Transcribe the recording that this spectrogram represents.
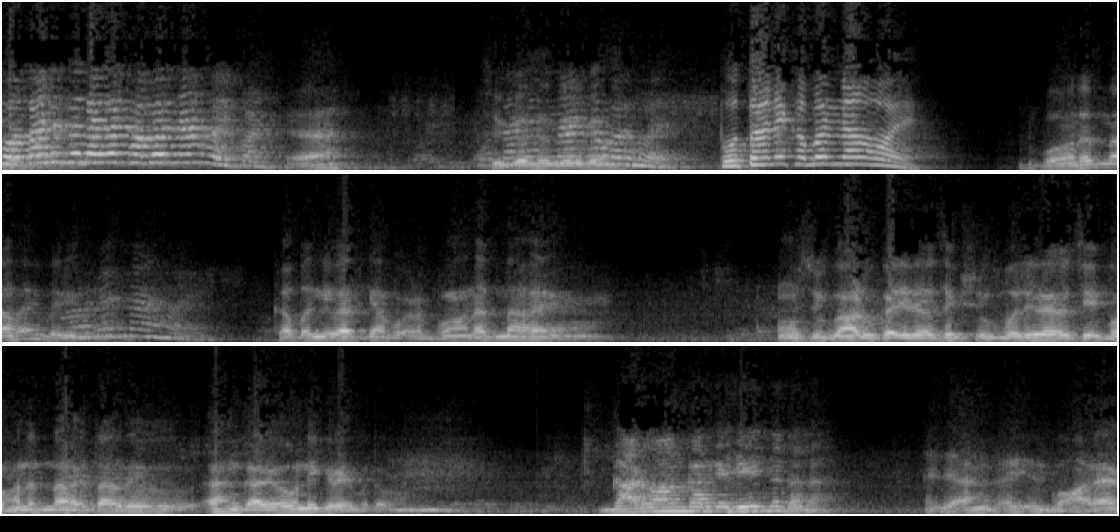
પોતાને તો દાદા ખબર ના હોય પણ. હે? શું કહે છે પોતાને ખબર દેવીબેન? હોય. પોતાને ખબર ના હોય. ભાન જ ના હોય ખબર ના હોય. ખબરની વાત ક્યાં પડે ભાન જ ના હોય. હું શું ગાળું કરી રહ્યો છું શું બોલી રહ્યો છું? ભાન જ ના હોય તારે અહંકાર એવો નીકળે બધો. ગાડો અહંકાર કે છે એ જ ને દાદા? ગોળા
